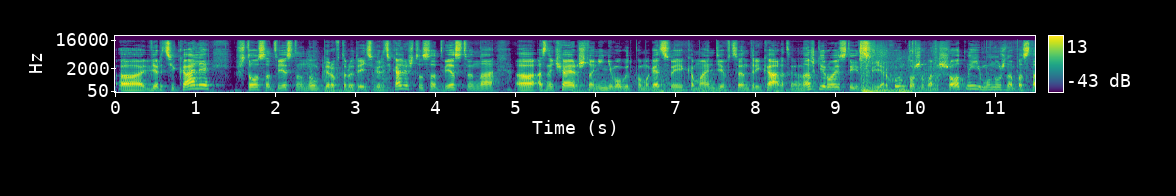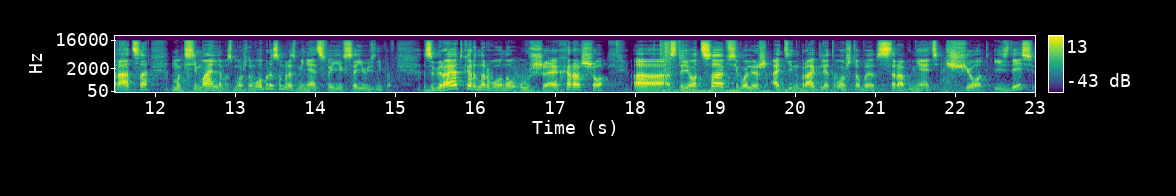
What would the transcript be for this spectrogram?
э, вертикали, что, соответственно, ну, первой, второй, третьей вертикали, что, соответственно, э, означает означает, что они не могут помогать своей команде в центре карты. Наш герой стоит сверху, он тоже ваншотный, ему нужно постараться максимально возможным образом разменять своих союзников. Забирают Карнарвону уже хорошо. Э, остается всего лишь один враг для того, чтобы сравнять счет. И здесь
